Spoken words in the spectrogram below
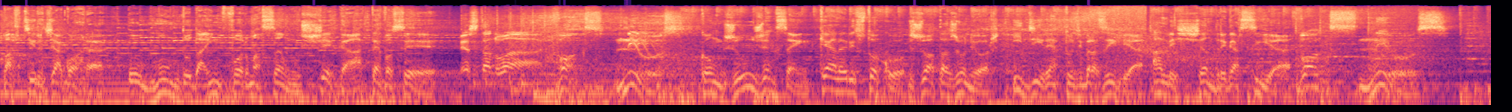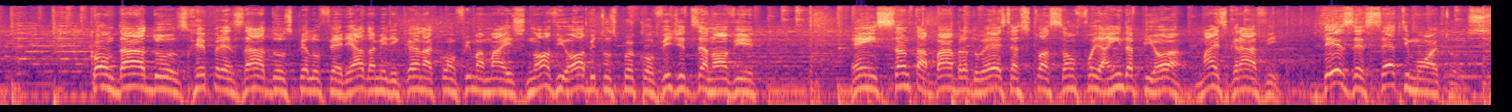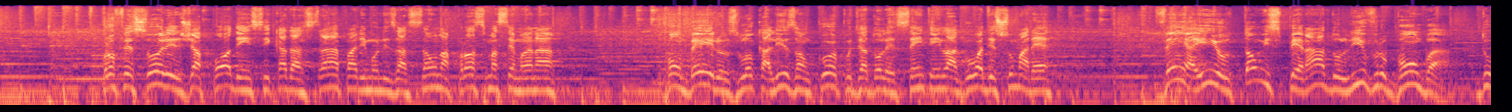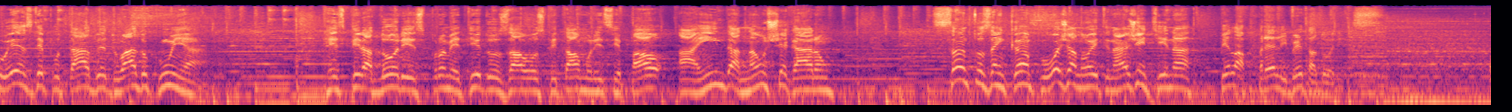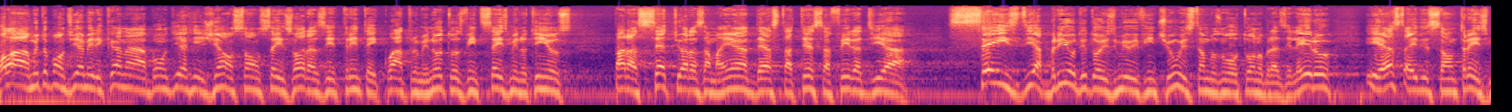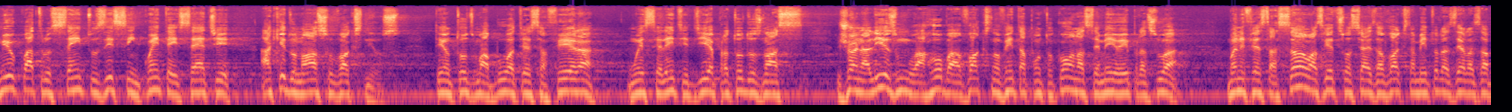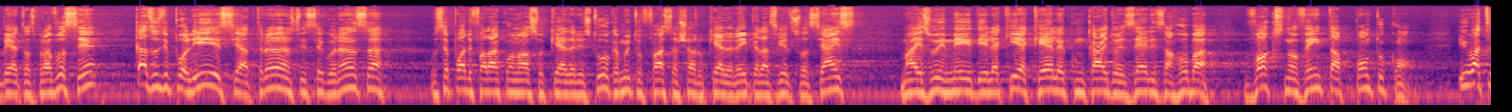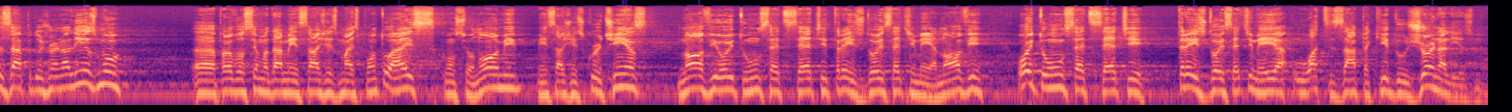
A partir de agora, o mundo da informação chega até você. Está no ar, Fox News. Com Ju Jensen, Keller Estocco, J. Júnior e direto de Brasília, Alexandre Garcia. Fox News. Com dados represados pelo feriado americana, confirma mais nove óbitos por Covid-19. Em Santa Bárbara do Oeste, a situação foi ainda pior, mais grave: 17 mortos. Professores já podem se cadastrar para imunização na próxima semana. Bombeiros localizam corpo de adolescente em Lagoa de Sumaré. Vem aí o tão esperado livro Bomba, do ex-deputado Eduardo Cunha. Respiradores prometidos ao Hospital Municipal ainda não chegaram. Santos em campo hoje à noite na Argentina pela pré-Libertadores. Olá, muito bom dia, americana. Bom dia, região. São 6 horas e 34 minutos, 26 minutinhos para 7 horas da manhã desta terça-feira, dia 6 de abril de 2021. Estamos no outono brasileiro e esta é a edição 3457 aqui do nosso Vox News. Tenham todos uma boa terça-feira, um excelente dia para todos nós jornalismo, arroba vox90.com, nosso e-mail aí para sua manifestação, as redes sociais da Vox também, todas elas abertas para você. Casos de polícia, trânsito e segurança, você pode falar com o nosso Keller Stuka, é muito fácil achar o Keller aí pelas redes sociais, mas o e-mail dele aqui é keller com k2ls arroba vox90.com. E o WhatsApp do jornalismo, uh, para você mandar mensagens mais pontuais, com seu nome, mensagens curtinhas, 981773276. 981773276, o WhatsApp aqui do jornalismo.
